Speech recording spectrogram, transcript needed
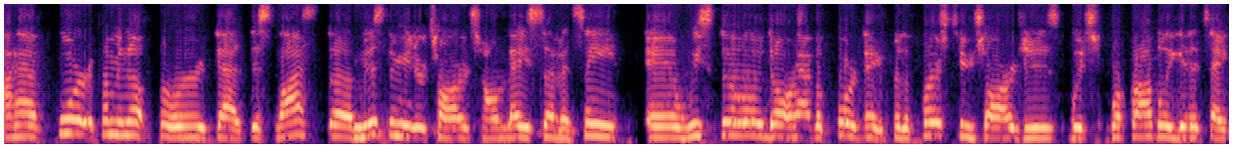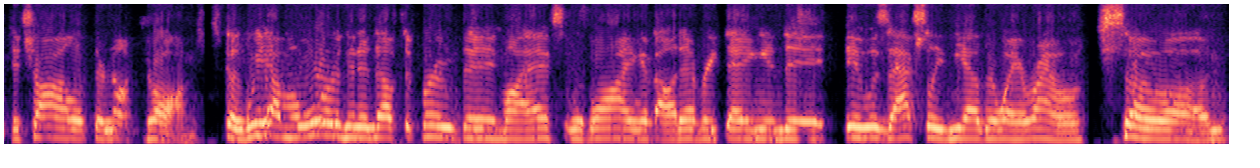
I have court coming up for that this last uh, misdemeanor charge on May 17th, and we still don't have a court date for the first two charges, which we're probably going to take to trial if they're not dropped. Because we have more than enough to prove that my ex was lying about everything and that it was actually the other way around. So um,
